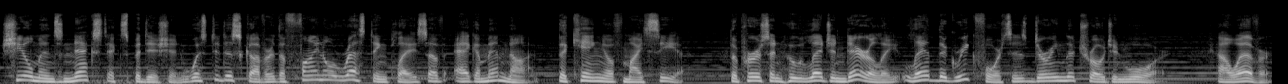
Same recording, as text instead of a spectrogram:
Schliemann's next expedition was to discover the final resting place of Agamemnon, the king of Mycia, the person who legendarily led the Greek forces during the Trojan War. However,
